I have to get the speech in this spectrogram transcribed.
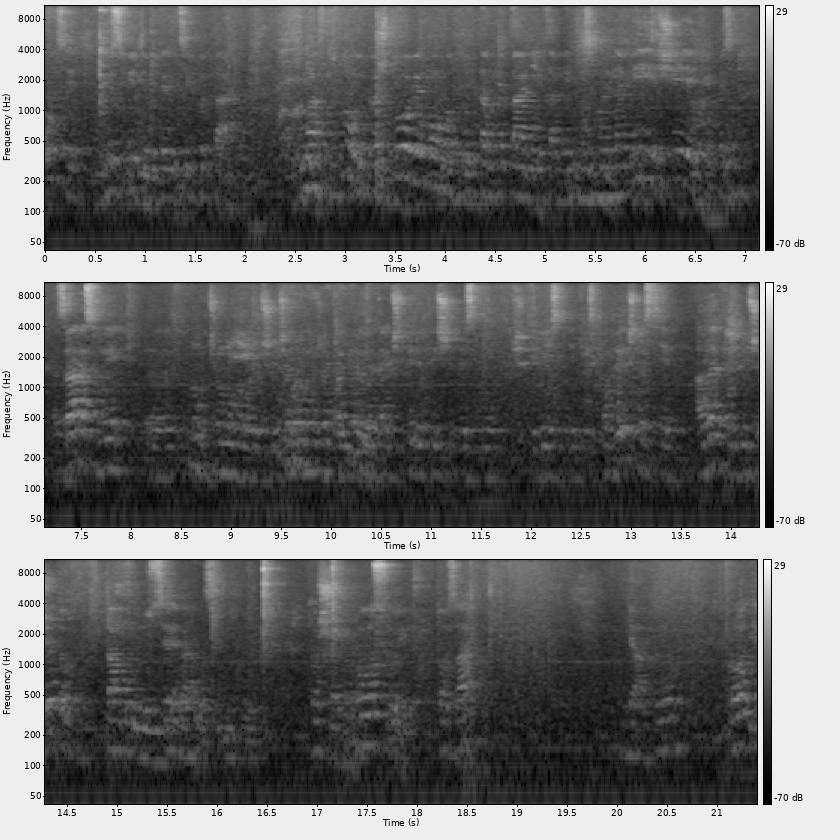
році висвітлювати ці питання. У нас ну, коштові можуть бути там питання, там якісь майнові, ще якихось. Зараз ми, е, ну чому що червоні вже провірили, там 4 тисячі десь є якісь погрешності, але по бюджету там будуть все. То що, голосуємо. Хто за? Дякую. Проти?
